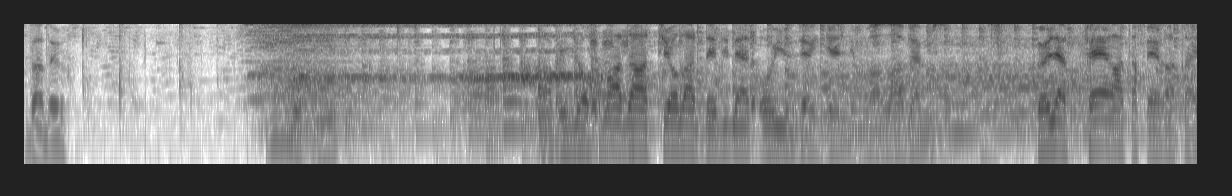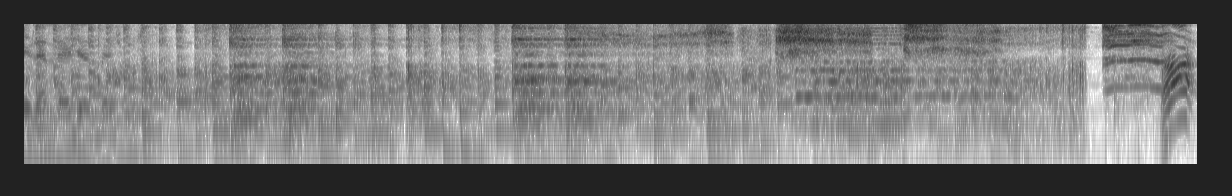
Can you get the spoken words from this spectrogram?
Burada da yok. Abi lokma dağıtıyorlar dediler o yüzden geldim vallahi ben böyle F ata F ilerleyeceğiz mecbur. Ha!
